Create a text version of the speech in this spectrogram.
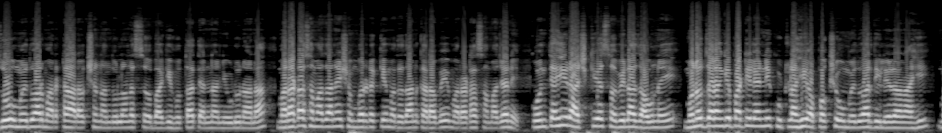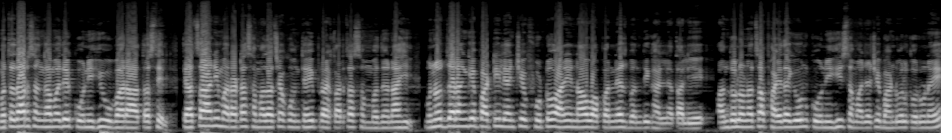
जो उमेदवार मराठा आरक्षण आंदोलनात सहभागी होता त्यांना निवडून आणा. मराठा समाजाने शंभर टक्के मतदान करावे. मराठा समाजाने कोणत्याही राजकीय सभेला जाऊ नये. मनोज जरांगे पाटील यांनी कुठलाही अपक्ष उमेदवार दिलेला नाही. मतदारसंघामध्ये कोणीही उभा राहत असेल त्याचा आणि मराठा समाजाच्या कोणत्याही प्रकारचा संबंध नाही. नाही. मनोज जरांगे पाटील यांचे फोटो आणि नाव वापरण्यास बंदी घालण्यात आली आहे. आंदोलनाचा फायदा घेऊन कोणीही समाजाचे भांडवल करू नये.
